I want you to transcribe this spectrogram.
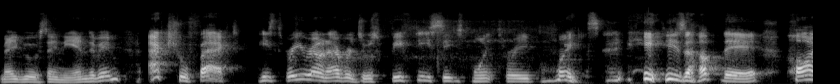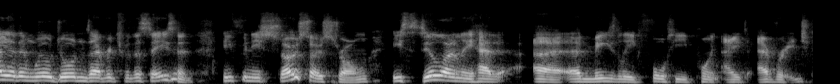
Maybe we've seen the end of him. Actual fact, his three round average was 56.3 points. It is up there higher than Will Jordan's average for the season. He finished so, so strong. He still only had a, a measly 40.8 average.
